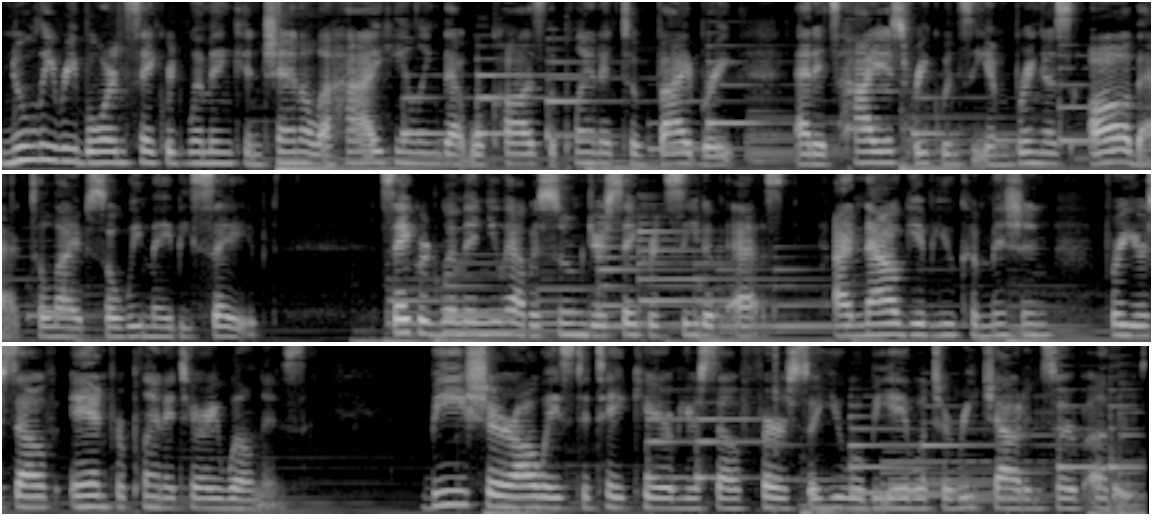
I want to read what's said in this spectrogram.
Newly reborn sacred women can channel a high healing that will cause the planet to vibrate at its highest frequency and bring us all back to life so we may be saved. Sacred women, you have assumed your sacred seat of S. I now give you commission for yourself and for planetary wellness. Be sure always to take care of yourself first so you will be able to reach out and serve others.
